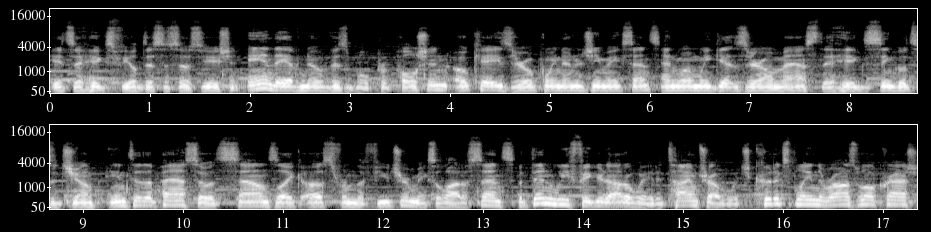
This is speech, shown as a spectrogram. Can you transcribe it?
it's a Higgs field disassociation. And they have no visible propulsion. Okay, zero point energy makes sense. And when we get zero mass, the Higgs singlets jump into the past, so it sounds like us from the future makes a lot of sense. But then we figured out a way to time travel, which could explain the Roswell crash,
